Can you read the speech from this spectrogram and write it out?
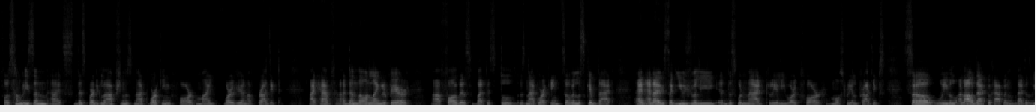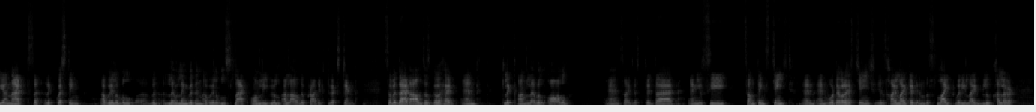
for some reason uh, it's this particular option is not working for my version of project. I have uh, done the online repair uh, for this, but it still is not working. So we'll skip that. And, and as I said, usually uh, this would not really work for most real projects. So we will allow that to happen. That is, we are not requesting available uh, with leveling within available Slack only, will allow the project to extend. So with that, I'll just go ahead and click on level all. And so I just did that and you see something's changed and, and whatever has changed is highlighted in this light, very light blue color.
